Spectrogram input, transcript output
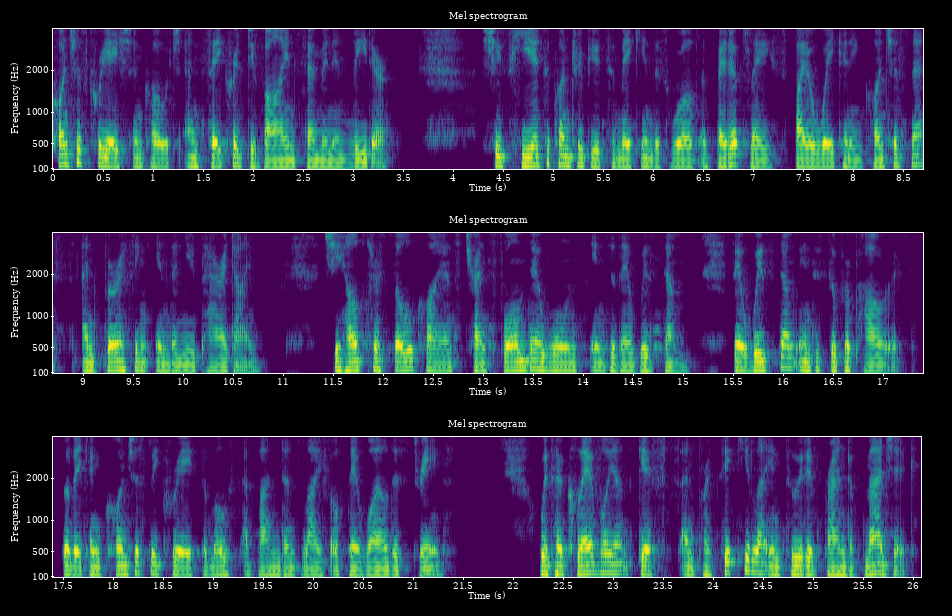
conscious creation coach, and sacred divine feminine leader. She's here to contribute to making this world a better place by awakening consciousness and birthing in the new paradigm. She helps her soul clients transform their wounds into their wisdom, their wisdom into superpowers, so they can consciously create the most abundant life of their wildest dreams. With her clairvoyant gifts and particular intuitive brand of magic,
